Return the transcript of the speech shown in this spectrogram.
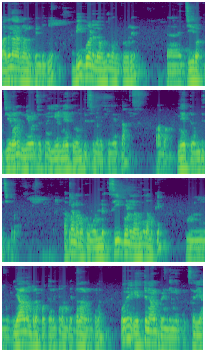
பதினாறு நாள் பெண்டிங்கு. பி போர்டில் வந்து நமக்கு ஒரு ஜீரோ. ஜீரோன்னு இன்னையோட சேர்த்து ஏழு நேற்று வந்துருச்சு நினைக்கிறேன். நேற்றா ஆமாம் நேற்று வந்துச்சு. அப்போ நமக்கு ஒன்று சி போர்டில் வந்து நமக்கு ஏழாம் நம்பரை பொறுத்த வரைக்கும் நமக்கு எத்தனை நாள் இருக்குன்னா ஒரு எட்டு நாள் பெண்டிங் இருக்குது சரியா?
